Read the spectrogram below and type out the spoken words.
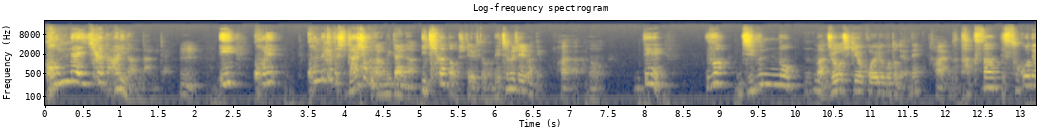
こんな生き方ありなんだみたいな。うん。え？これこんな生き方して大丈夫なの？みたいな生き方をしてる人がめちゃめちゃいるわけ。よ、はいはうん、でうわ自分の、まあ、常識を超えることだよね。いはい。たくさんあってそこで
